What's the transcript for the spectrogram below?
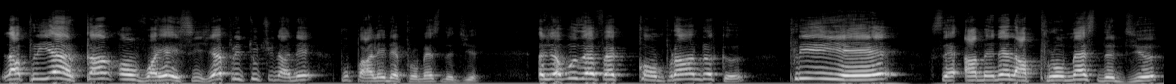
la prière, quand on voyait ici, j'ai pris toute une année pour parler des promesses de Dieu. Et je vous ai fait comprendre que prier, c'est amener la promesse de Dieu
